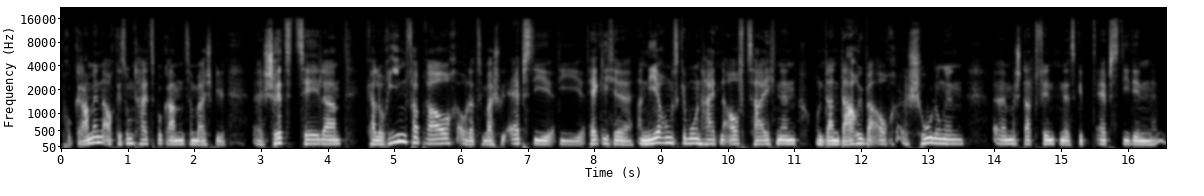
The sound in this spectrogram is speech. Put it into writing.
Programmen, auch Gesundheitsprogrammen, zum Beispiel äh, Schrittzähler, Kalorienverbrauch oder zum Beispiel Apps, die die tägliche Ernährungsgewohnheiten aufzeichnen und dann darüber auch äh, Schulungen ähm, stattfinden. Es gibt Apps, die den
